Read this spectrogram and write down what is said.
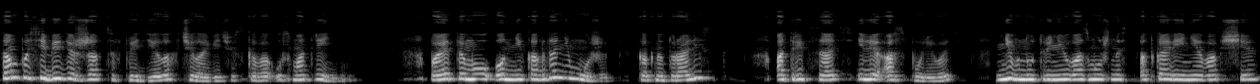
сам по себе держаться в пределах человеческого усмотрения. Поэтому он никогда не может, как натуралист, отрицать или оспоривать ни внутреннюю возможность откровения вообще,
